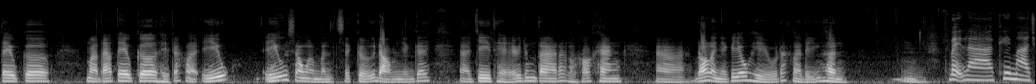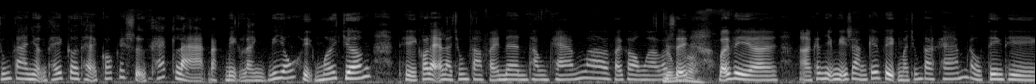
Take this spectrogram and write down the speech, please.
teo cơ. Mà đã teo cơ thì rất là yếu Dạ. yếu xong rồi mình sẽ cử động những cái à, chi thể của chúng ta rất là khó khăn. À, đó là những cái dấu hiệu rất là điển hình. Ừ. Vậy là khi mà chúng ta nhận thấy cơ thể có cái sự khác lạ, đặc biệt là những cái dấu hiệu mới chớm thì có lẽ là chúng ta phải nên thăm khám phải không bác Đúng sĩ? Rồi. Bởi vì à, à Khánh Diễm nghĩ rằng cái việc mà chúng ta khám đầu tiên thì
